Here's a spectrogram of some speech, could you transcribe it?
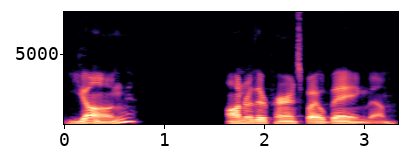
young, honor their parents by obeying them.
